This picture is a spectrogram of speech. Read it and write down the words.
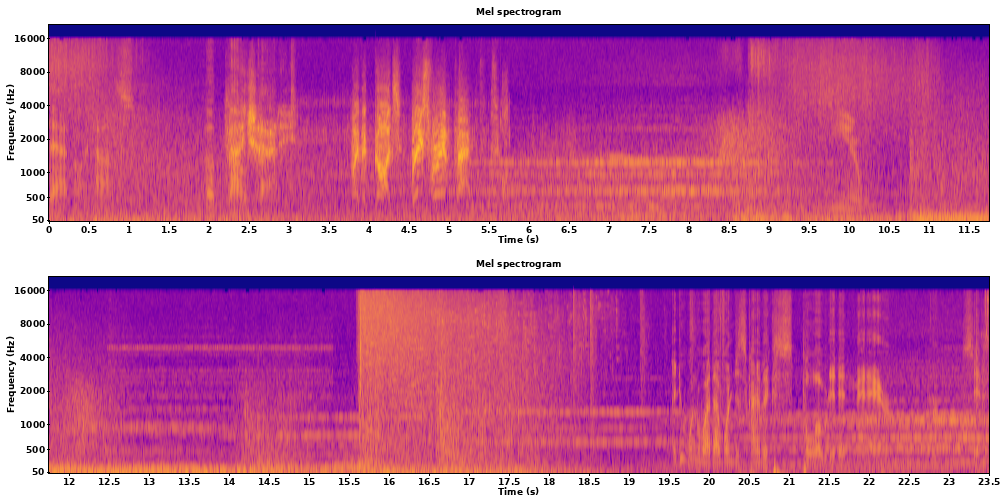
that, Artas. About that. By the gods, brace for impact! I do wonder why that one just kind of exploded in midair for saving.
